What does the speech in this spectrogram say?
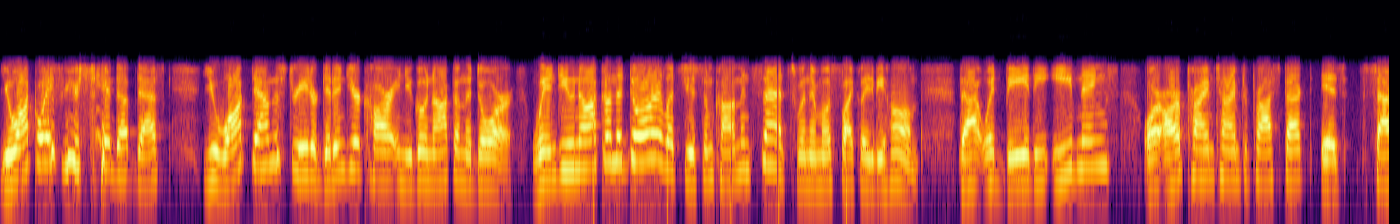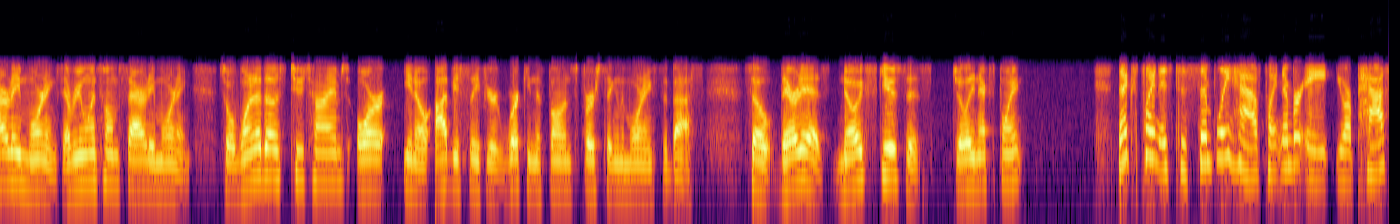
you walk away from your stand up desk, you walk down the street or get into your car and you go knock on the door. When do you knock on the door? Let's use some common sense when they're most likely to be home. That would be the evenings or our prime time to prospect is Saturday mornings. Everyone's home Saturday morning. So one of those two times or, you know, obviously if you're working the phones first thing in the morning is the best. So there it is. No excuses. Julie, next point. Next point is to simply have point number eight, your past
